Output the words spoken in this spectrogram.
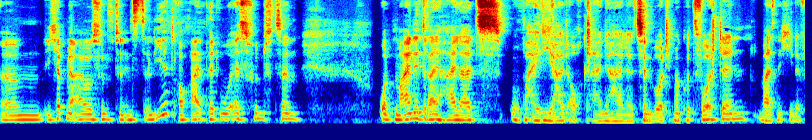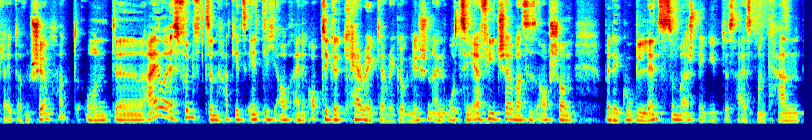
Ähm, ich habe mir iOS 15 installiert, auch iPad OS 15 und meine drei Highlights, wobei die halt auch kleine Highlights sind, wollte ich mal kurz vorstellen, weil es nicht jeder vielleicht auf dem Schirm hat. Und äh, iOS 15 hat jetzt endlich auch eine Optical Character Recognition, ein OCR-Feature, was es auch schon bei der Google Lens zum Beispiel gibt. Das heißt, man kann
